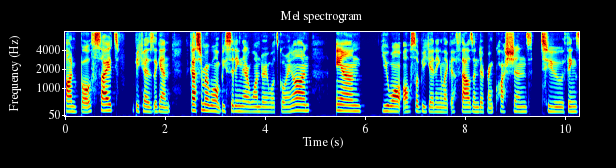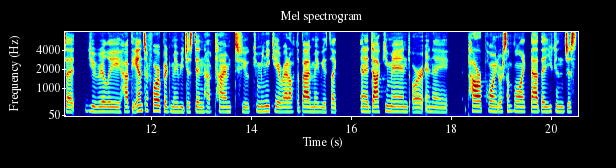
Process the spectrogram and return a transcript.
on both sides because, again, the customer won't be sitting there wondering what's going on. And you won't also be getting like a thousand different questions to things that you really have the answer for, but maybe just didn't have time to communicate right off the bat. Maybe it's like in a document or in a PowerPoint or something like that that you can just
